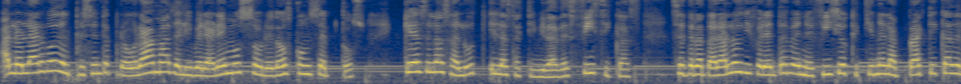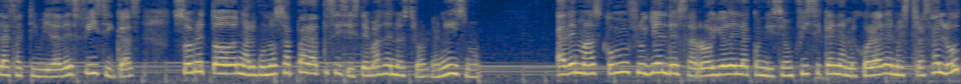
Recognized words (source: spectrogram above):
A lo largo del presente programa deliberaremos sobre dos conceptos, qué es la salud y las actividades físicas. Se tratará los diferentes beneficios que tiene la práctica de las actividades físicas, sobre todo en algunos aparatos y sistemas de nuestro organismo. Además, cómo influye el desarrollo de la condición física en la mejora de nuestra salud,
